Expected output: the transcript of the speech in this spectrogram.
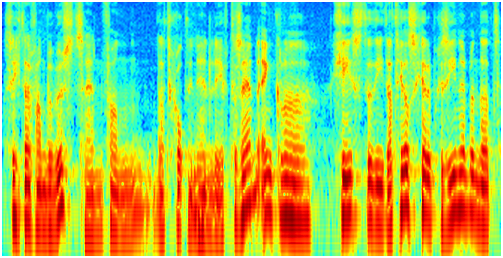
zich daarvan bewust zijn, van dat God in hen leeft. Er zijn enkele geesten die dat heel scherp gezien hebben, dat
